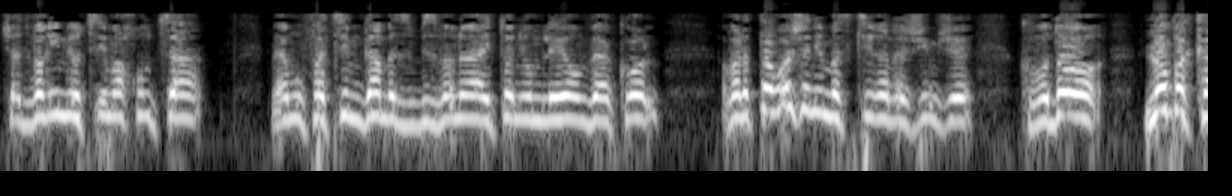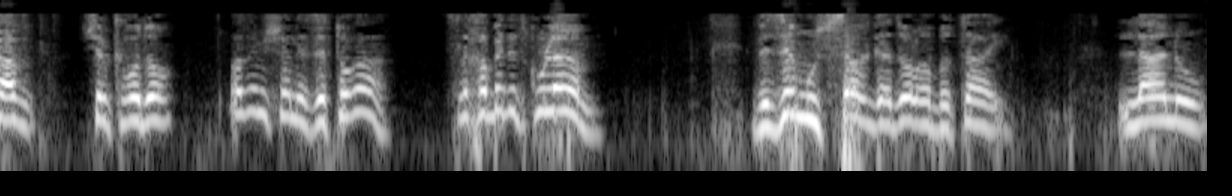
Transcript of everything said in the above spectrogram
שהדברים יוצאים החוצה, והם מופצים גם בזמנו העיתון יום ליום והכל. אבל אתה רואה שאני מזכיר אנשים שכבודו לא בקו של כבודו. מה זה משנה? זה תורה. צריך לכבד את כולם. וזה מוסר גדול, רבותיי, לנו,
